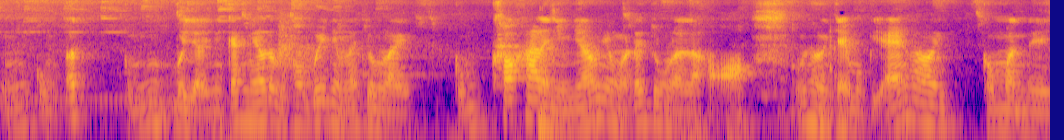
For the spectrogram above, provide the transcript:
cũng cũng ít cũng bây giờ những các nhóm đó mình không biết nhưng nói chung là cũng khó khá là nhiều nhóm nhưng mà nói chung là là họ cũng thường chạy một dự án thôi. Còn mình thì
